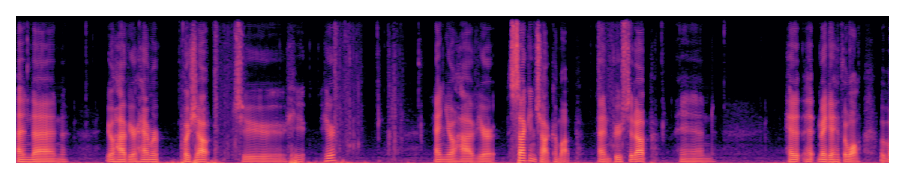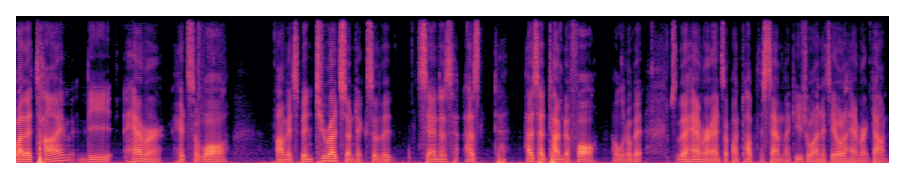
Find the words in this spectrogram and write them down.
And then you'll have your hammer push out to he here. And you'll have your second shot come up and boost it up and hit, hit, make it hit the wall. But by the time the hammer hits the wall, um, it's been two redstone ticks, so the sand has has has had time to fall a little bit. So the hammer ends up on top of the sand like usual, and it's able to hammer it down.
